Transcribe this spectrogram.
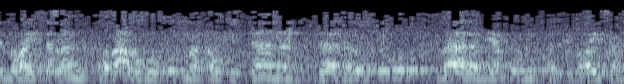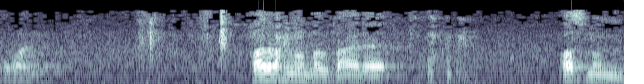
إبريسما وبعضه قطنا أو كتانا جاز لبسه ما لم يكن الإبريس مغالبا. قال رحمه الله تعالى فصل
